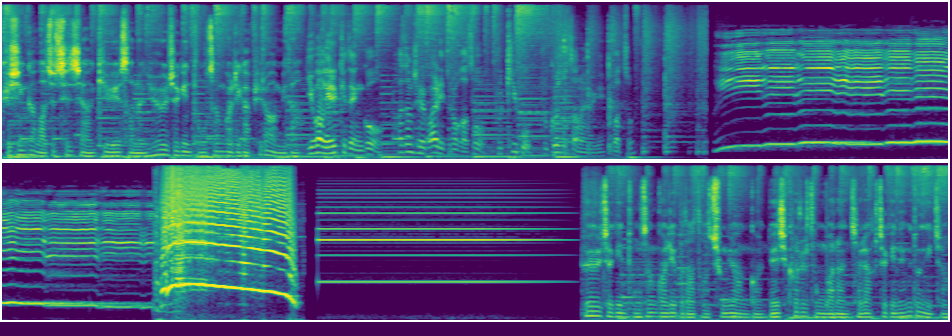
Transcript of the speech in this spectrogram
귀신과 마주치지 않기 위해서는 효율적인 동선 관리가 필요합니다. 이왕 이렇게 된 거 화장실 빨리 들어가서 불 켜고 불 꺼졌잖아 여기 맞죠? 효율적인 동선 관리보다 더 중요한 건 뇌지컬을 동반한 전략적인 행동이죠.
